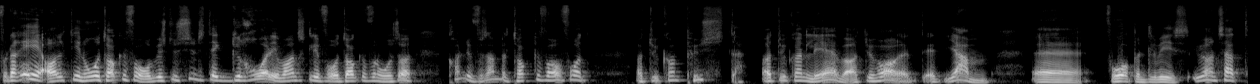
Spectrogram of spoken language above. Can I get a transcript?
For det er alltid noe å takke for. Og hvis du syns det er grådig vanskelig for å takke for noe, så kan du f.eks. takke for, for at, at, du kan puste, at du kan leve, at du har et, et hjem. Eh, Forhåpentligvis. Uansett.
